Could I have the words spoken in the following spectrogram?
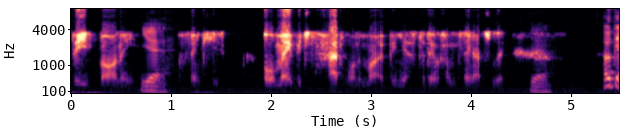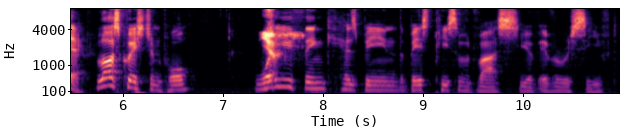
Steve Barney. yeah I think he's or maybe just had one. It might have been yesterday or something actually. Yeah. Okay, last question, Paul. What do you think has been the best piece of advice you have ever received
